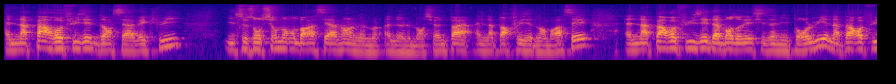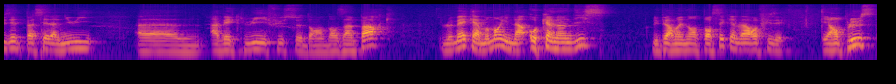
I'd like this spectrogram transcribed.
Elle n'a pas refusé de danser avec lui. Ils se sont sûrement embrassés avant, elle ne, le mentionne pas. Elle n'a pas refusé de l'embrasser. Elle n'a pas refusé d'abandonner ses amis pour lui. Elle n'a pas refusé de passer la nuit euh, avec lui, fût-ce dans, dans un parc. Le mec, à un moment, il n'a aucun indice lui permettant de penser qu'elle va refuser. Et en plus,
